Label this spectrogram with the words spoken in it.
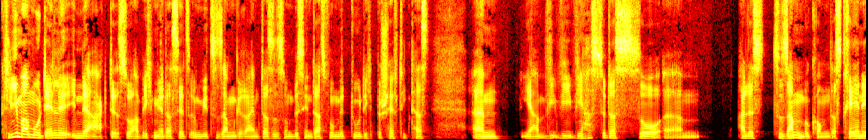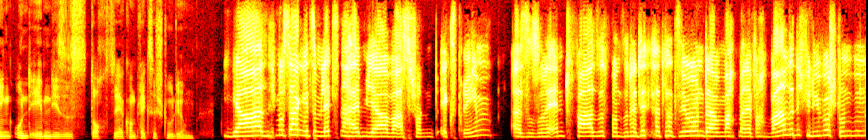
Klimamodelle in der Arktis. So habe ich mir das jetzt irgendwie zusammengereimt. Das ist so ein bisschen das, womit du dich beschäftigt hast. Ähm, ja, wie, wie, wie hast du das so ähm, alles zusammenbekommen, das Training und eben dieses doch sehr komplexe Studium? Ja, also ich muss sagen, jetzt im letzten halben Jahr war es schon extrem. Also so eine Endphase von so einer Dissertation, da macht man einfach wahnsinnig viele Überstunden.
